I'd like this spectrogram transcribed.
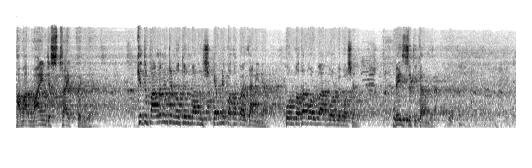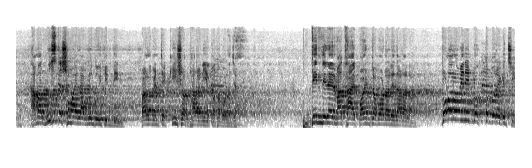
আমার মাইন্ড স্ট্রাইক করল। কিন্তু পার্লামেন্টের নতুন মানুষ কেমনে কথা কয় জানি না। কোন কথা বলব আর বলবে বসেন। বেইজ্জতি কাণ্ড। আমার বুঝতে সময় লাগল দুই তিন দিন। পার্লামেন্টে কি সব ধারা নিয়ে কথা বলা যায়। তিন দিনের মাথায় পয়েন্ট অফ অর্ডারে দাঁড়ালাম। পনেরো মিনিট বক্তব্য রেখেছি।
